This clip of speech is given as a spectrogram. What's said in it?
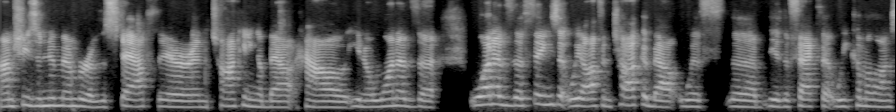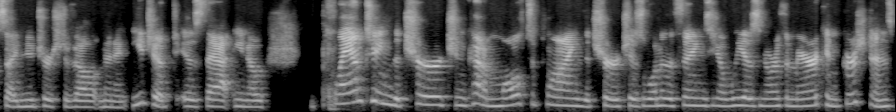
Um, she's a new member of the staff there and talking about how, you know, one of the one of the things that we often talk about with the the, the fact that we come alongside new church development in Egypt is that, you know, planting the church and kind of multiplying the church is one of the things, you know, we as North American Christians,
